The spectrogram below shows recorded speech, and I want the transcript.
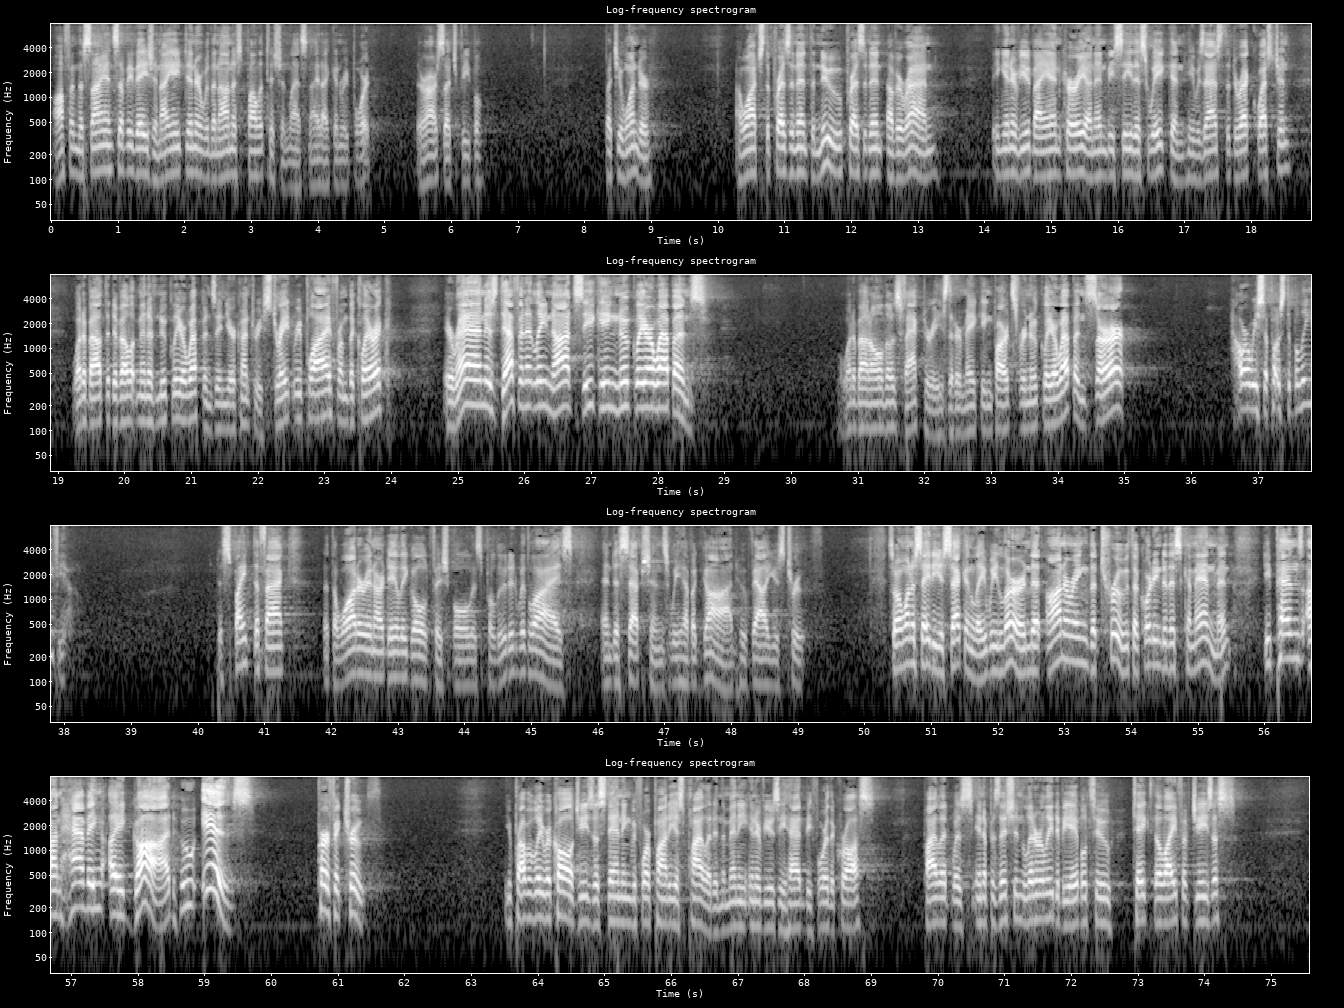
Often the science of evasion. I ate dinner with an honest politician last night, I can report. There are such people. But you wonder. I watched the president, the new president of Iran, being interviewed by Ann Curry on NBC this week, and he was asked the direct question What about the development of nuclear weapons in your country? Straight reply from the cleric Iran is definitely not seeking nuclear weapons. What about all those factories that are making parts for nuclear weapons, sir? How are we supposed to believe you? Despite the fact that the water in our daily goldfish bowl is polluted with lies and deceptions, we have a God who values truth. So I want to say to you, secondly, we learn that honoring the truth according to this commandment depends on having a God who is perfect truth. You probably recall Jesus standing before Pontius Pilate in the many interviews he had before the cross. Pilate was in a position literally to be able to take the life of Jesus.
